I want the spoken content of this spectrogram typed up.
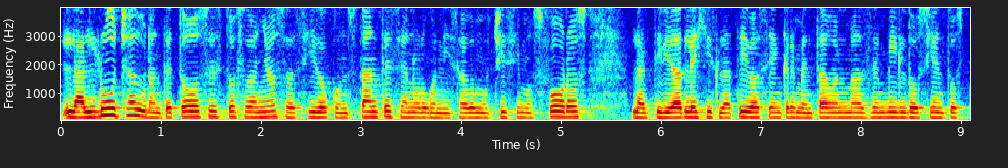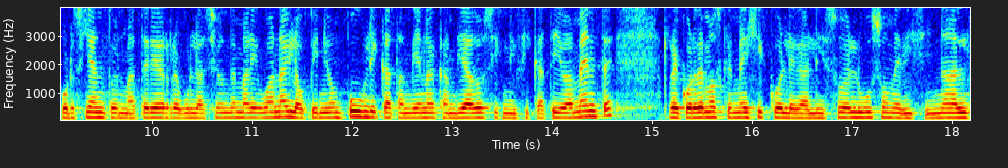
la lucha durante todos estos años ha sido constante, se han organizado muchísimos foros, la actividad legislativa se ha incrementado en más de 1.200% en materia de regulación de marihuana y la opinión pública también ha cambiado significativamente. Recordemos que México legalizó el uso medicinal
